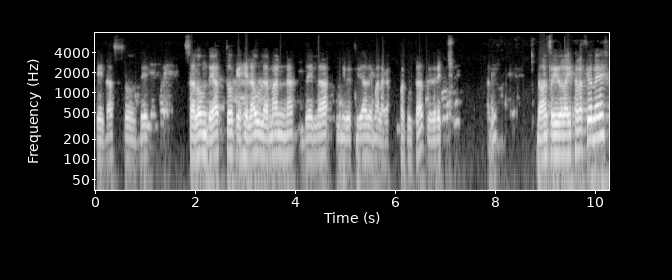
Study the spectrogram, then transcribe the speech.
pedazo de salón de actos que es el aula magna de la Universidad de Málaga, Facultad de Derecho. Nos han cedido las instalaciones,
